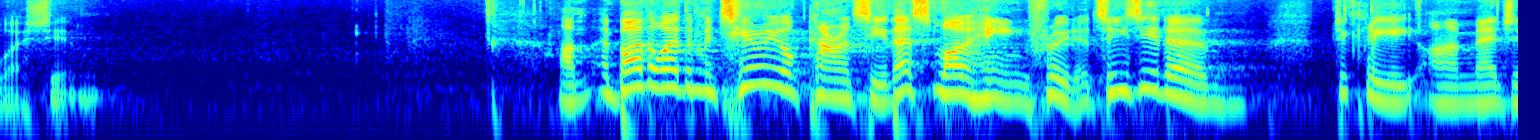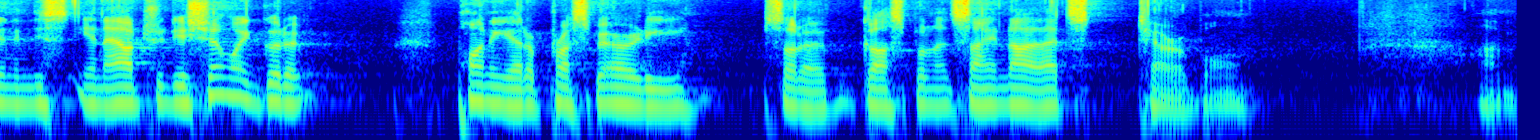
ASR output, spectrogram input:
worship. Um, and by the way, the material currency, that's low hanging fruit. It's easier to, particularly, I imagine, in, this, in our tradition, we're good at pointing at a prosperity sort of gospel and saying, no, that's terrible. Um,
